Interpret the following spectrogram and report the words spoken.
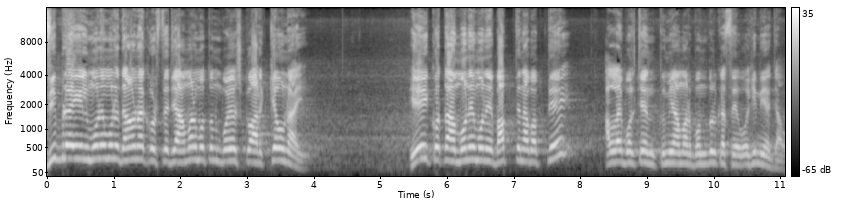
জিব্রাইল মনে মনে ধারণা করছে যে আমার মতন বয়স্ক আর কেউ নাই। এই কথা মনে মনে ভাবতে না ভাবতে আল্লাহ বলছেন, তুমি আমার বন্ধুর কাছে ওহি নিয়ে যাও।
